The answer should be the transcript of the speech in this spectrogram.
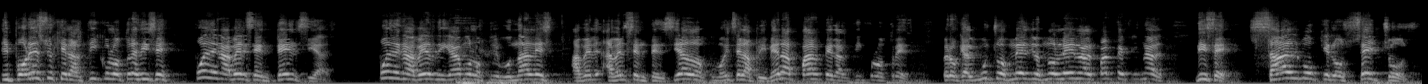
Y por eso es que el artículo 3 dice, pueden haber sentencias, pueden haber, digamos, los tribunales haber, sentenciado, como dice la primera parte del artículo 3, pero que muchos medios no leen la parte final. Dice, salvo que los hechos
